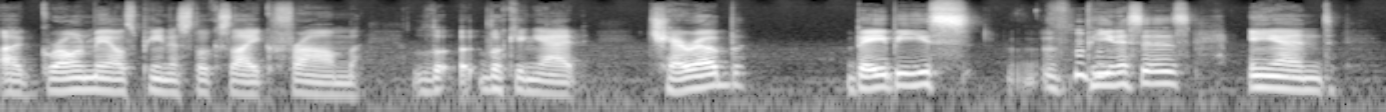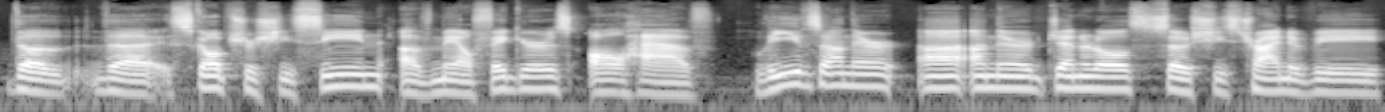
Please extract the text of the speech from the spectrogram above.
a grown male's penis looks like from loo- looking at cherub babies penises and the the sculptures she's seen of male figures all have leaves on their uh, on their genitals. So she's trying to be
